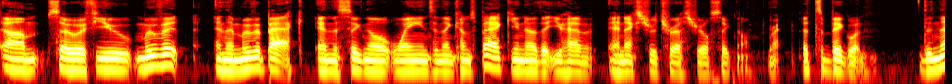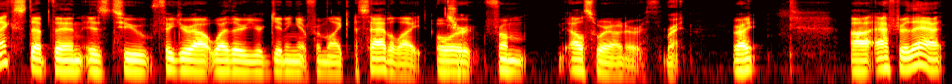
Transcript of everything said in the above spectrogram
Um, so if you move it and then move it back and the signal wanes and then comes back, you know that you have an extraterrestrial signal. Right. It's a big one. The next step then is to figure out whether you're getting it from like a satellite or Sure. from elsewhere on Earth. Right. Right. Uh, after that,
